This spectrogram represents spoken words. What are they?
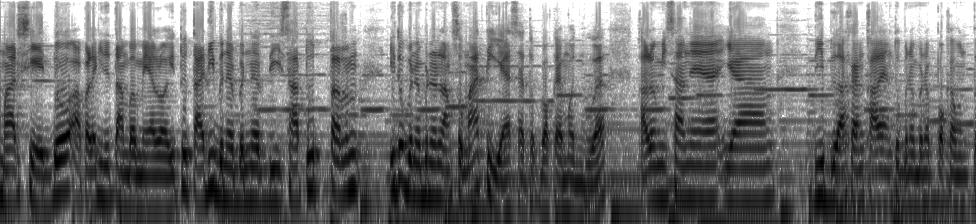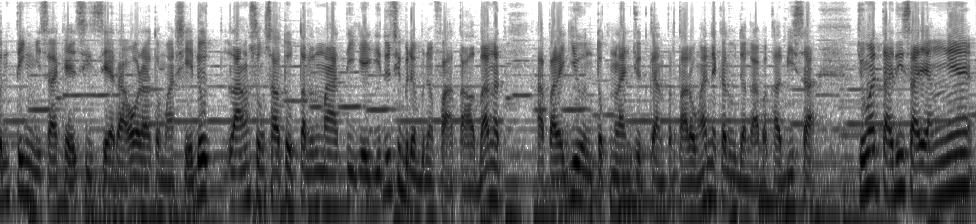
Marshedo apalagi ditambah Melo itu tadi bener-bener di satu turn itu bener-bener langsung mati ya satu Pokemon gua. Kalau misalnya yang di belakang kalian tuh bener-bener Pokemon penting misalnya kayak si Zeraora atau Marshedo langsung satu turn mati kayak gitu sih bener-bener fatal banget. Apalagi untuk melanjutkan pertarungannya kan udah nggak bakal bisa. Cuma tadi sayangnya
